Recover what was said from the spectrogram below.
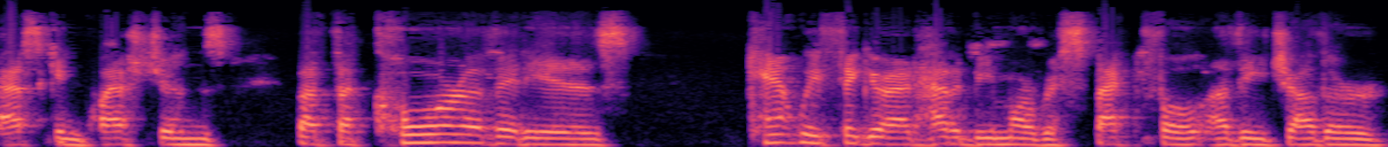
asking questions. But the core of it is can't we figure out how to be more respectful of each other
